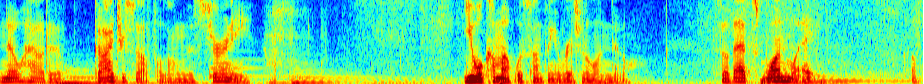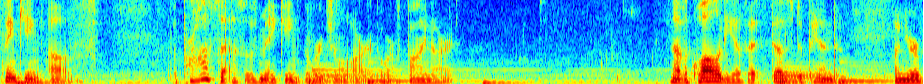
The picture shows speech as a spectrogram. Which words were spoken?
know how to guide yourself along this journey, you will come up with something original and new. So that's one way of thinking of the process of making original art or fine art. Now, the quality of it does depend on your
